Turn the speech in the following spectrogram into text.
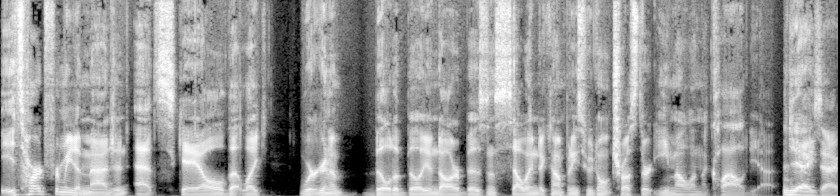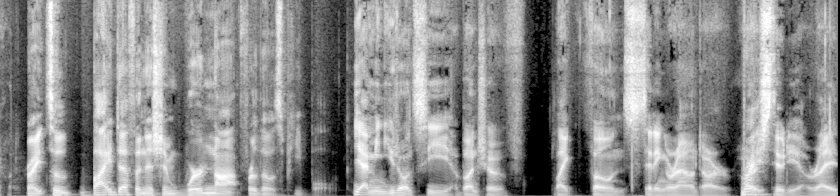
It's hard for me to imagine at scale that like we're going to build a billion dollar business selling to companies who don't trust their email in the cloud yet. Yeah, exactly. Right. So by definition, we're not for those people. Yeah, I mean, you don't see a bunch of like phones sitting around our, our studio, right?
